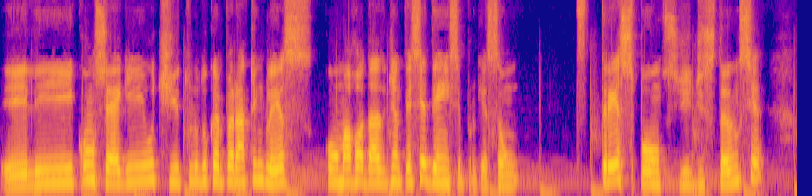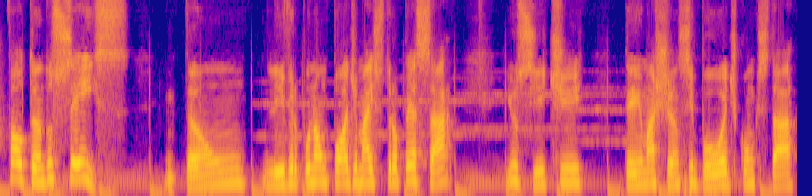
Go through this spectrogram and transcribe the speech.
ele consegue o título do campeonato inglês com uma rodada de antecedência, porque são três pontos de distância faltando seis. Então, Liverpool não pode mais tropeçar e o City tem uma chance boa de conquistar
